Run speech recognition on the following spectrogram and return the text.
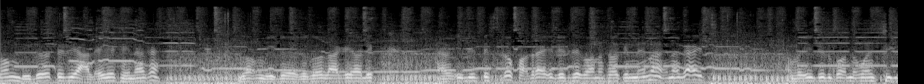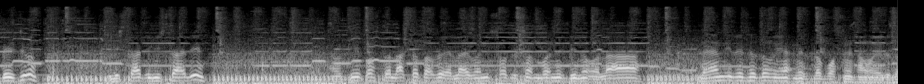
लङ भिडियो त्यति हालेकै थिइनँ क्या। लङ भिडियोहरूको लागि अलिक अब एडिट त्यस्तो खतरा एडिट चाहिँ गर्न सकिँदैन होइन गाइस अब एडिट गर्नु पनि सिक्दैछु। बिस्तारै बिस्तारै। के कस्तो लाग्छ तपाईँहरूलाई पनि सजेसन पनि दिनु होला दामी रहेछ त यहाँनिर त बस्ने ठाउँहरू त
